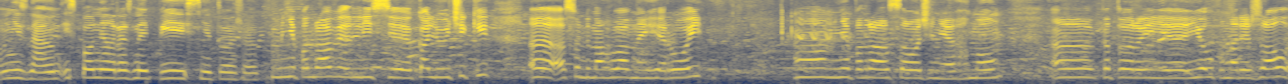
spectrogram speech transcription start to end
ну, не знаю, он исполнял разные песни тоже. Мне понравились э, колючики, э, особенно главный герой. Э, Мне понравился очень гном, э, который елку наряжал,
